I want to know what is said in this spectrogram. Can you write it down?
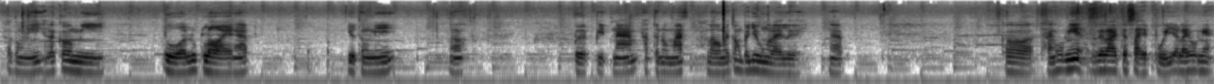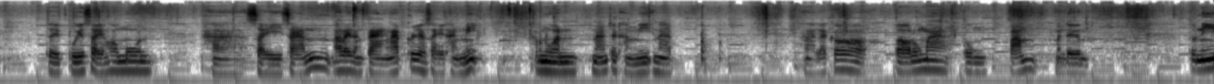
เข้าตรงนี้แล้วก็มีตัวลูกลอยนะครับ อยู่ตรงนี้เนาะเปิดปิดน้ำอัตโนมัติ เราไม่ต้องไปยุ่งอะไรเลยนะครับ ก็ถังพวกนี้เวลาจะใส่ปุ๋ยอะไรพวกเนี้ยใส่ปุ๋ยใส่ฮอร์โมนใส่สารอะไรต่างๆนะครับ ก็จะใส่ถังนี้คำนวณน้ำจากถังนี้นะครับแล้วก็ต่อลงมาตรงปั๊มเหมือนเดิม ตัวนี้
